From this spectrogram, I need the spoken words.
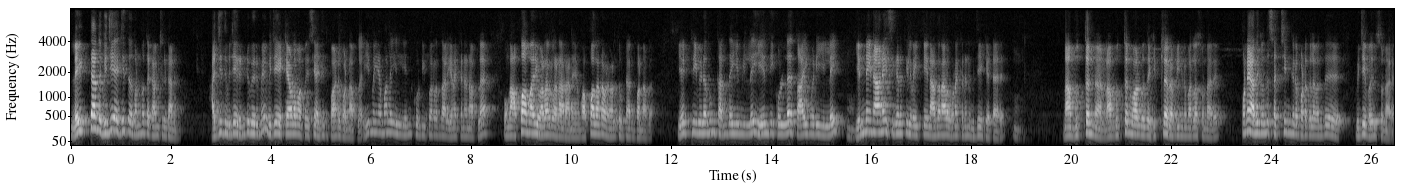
லைட்டா அந்த விஜய் அஜித் அந்த வன்மத்தை காமிச்சுக்கிட்டானுங்க. அஜித் விஜய் ரெண்டு பேருமே விஜயை கேவலமா பேசி அஜித் பாட்டு பண்ணாப்புல இமய மலையில் என் கொடி பிறந்தால் எனக்கு என்னன்னாப்புல உங்க அப்பா மாதிரி வளரலடா நானே உங்க அப்பா தானே அவனை வளர்த்து விட்டாருன்னு பண்ணாப்புல ஏற்றி விடவும் தந்தையும் இல்லை ஏந்தி கொள்ள தாய்மடி இல்லை. என்னை நானே சிகரத்தில் வைத்தேன். அதனால உனக்கு என்னன்னு விஜய் கேட்டாரு. நான் புத்தன் நான் புத்தன் வாழ்வது ஹிட்லர் அப்படிங்கிற மாதிரிலாம் சொன்னாரு. உடனே அதுக்கு வந்து சச்சின்ங்கிற படத்துல வந்து விஜய் பதில் சொன்னாரு.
